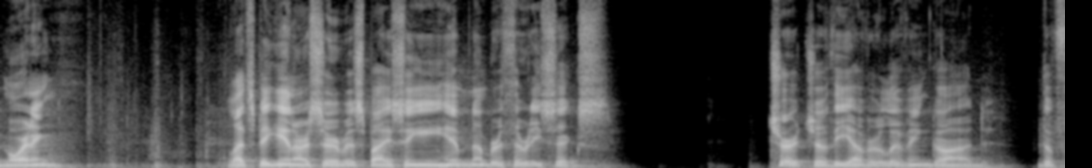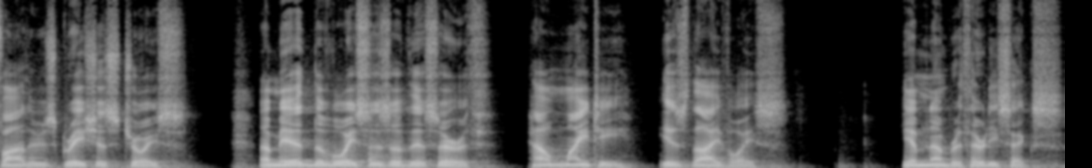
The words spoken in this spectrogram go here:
Good morning. Let's begin our service by singing hymn number 36 Church of the Ever Living God, the Father's gracious choice. Amid the voices of this earth, how mighty is thy voice. Hymn number 36.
